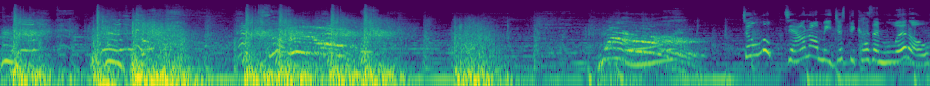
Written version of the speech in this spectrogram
Winner! Me just because I'm little.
